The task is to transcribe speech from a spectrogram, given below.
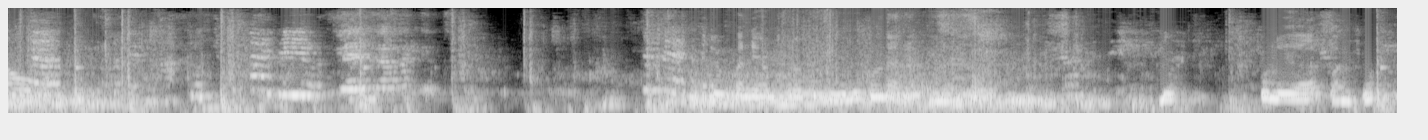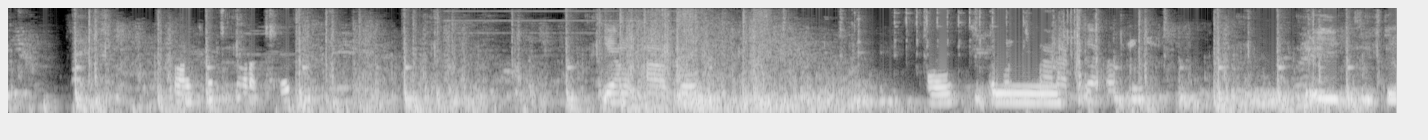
Oh. itu bukan yang berapa sih lu kuliah kuliah bantu Paket, paket. Yang aku. Tapi. eh tiga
